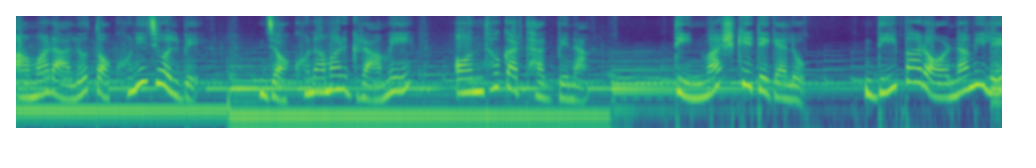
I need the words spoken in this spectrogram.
আমার আলো তখনই জ্বলবে, যখন আমার গ্রামে অন্ধকার থাকবে না। তিন মাস কেটে গেল। দ্বীপ আর অর্ণা মিলে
